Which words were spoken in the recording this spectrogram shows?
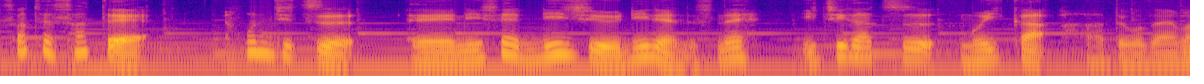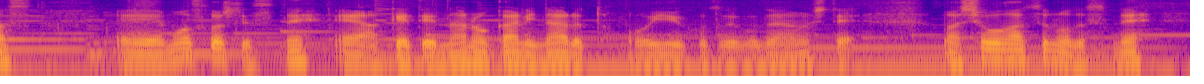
さてさて、本日、えー、2022年ですね、1月6日でございます。えー、もう少しですね、えー、明けて7日になるということでございまして、まあ、正月のですね、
